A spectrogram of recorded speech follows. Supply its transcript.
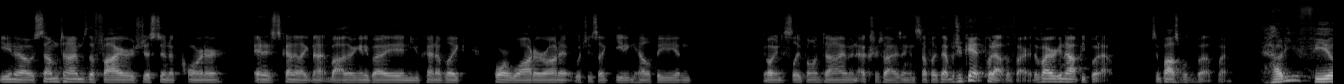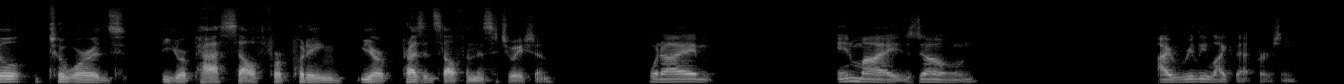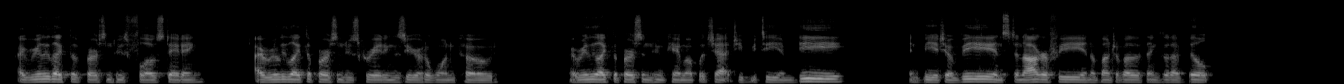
you know, sometimes the fire is just in a corner and it's kind of like not bothering anybody and you kind of like pour water on it, which is like eating healthy and going to sleep on time and exercising and stuff like that. But you can't put out the fire. The fire cannot be put out. It's impossible to put out the fire. How do you feel towards your past self for putting your present self in this situation? When I'm in my zone, I really like that person. I really like the person who's flow stating. I really like the person who's creating zero to one code. I really like the person who came up with ChatGPT MD and BHOV and stenography and a bunch of other things that I've built.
